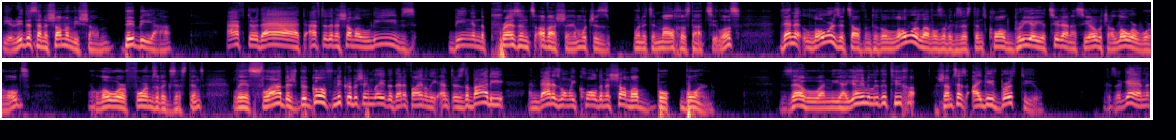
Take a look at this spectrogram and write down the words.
V'yeridas neshama misham bibiyah. After that, after the neshama leaves being in the presence of Hashem, which is when it's in Malchus Tatzilos, then it lowers itself into the lower levels of existence called Bria, Yetzirah, and Asir, which are lower worlds, and lower forms of existence. Le'eslabish beguf nikra b'shem leida. Then it finally enters the body, and that is when we call the neshama bo- born. Hashem says, I gave birth to you. Because again,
